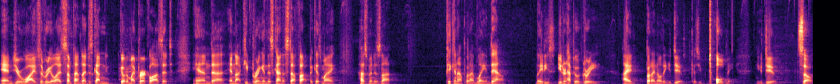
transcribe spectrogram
and your wives have realized sometimes I just got to go to my prayer closet and, uh, and not keep bringing this kind of stuff up because my husband is not picking up what I'm laying down. Ladies, you don't have to agree, I, but I know that you do because you told me you do. So,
